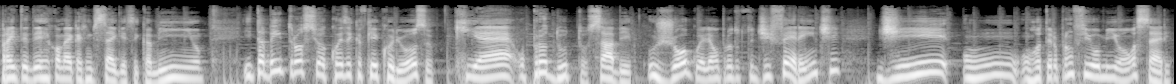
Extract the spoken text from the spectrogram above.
para entender como é que a gente segue esse caminho. E também trouxe uma coisa que eu fiquei curioso, que é o produto, sabe? O jogo, ele é um produto diferente de um, um roteiro para um filme ou uma série.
